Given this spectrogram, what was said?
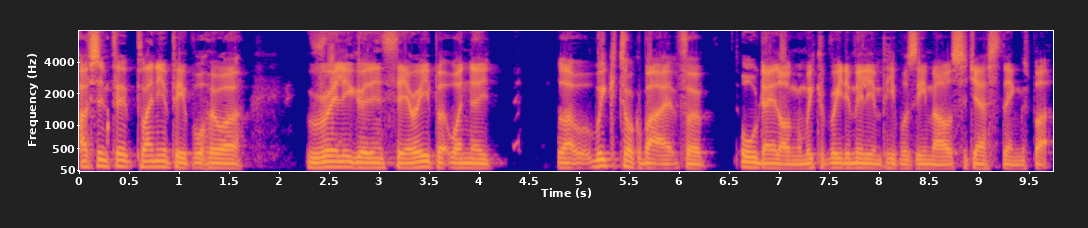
I've seen plenty of people who are really good in theory, but when they like, we could talk about it for all day long, and we could read a million people's emails, suggest things. But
